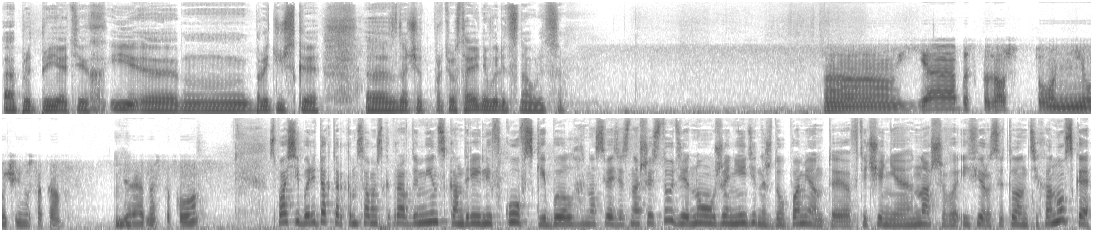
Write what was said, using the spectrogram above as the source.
э, предприятиях и э, политическое э, значит, противостояние выльется на улицы? А, я бы сказал, что не очень высока вероятность такого. Спасибо. Редактор «Комсомольской правды» Минск Андрей Левковский был на связи с нашей студией, но уже не единожды упомянутая в течение нашего эфира Светлана Тихановская.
